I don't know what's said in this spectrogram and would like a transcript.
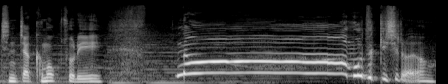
진짜 그 목소리 너무 듣기 싫어요.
